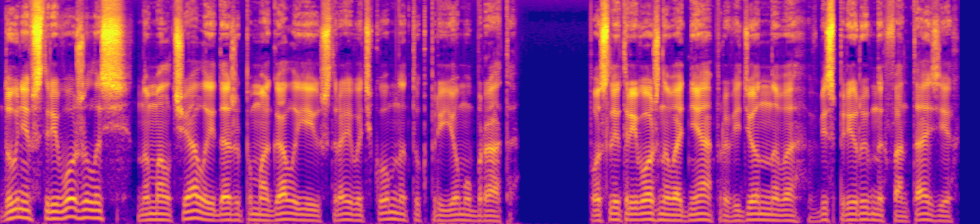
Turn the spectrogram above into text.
Дуня встревожилась, но молчала и даже помогала ей устраивать комнату к приему брата. После тревожного дня, проведенного в беспрерывных фантазиях,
